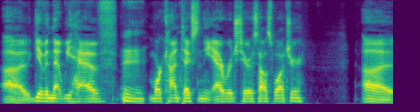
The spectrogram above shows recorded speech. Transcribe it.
Uh, given that we have mm, more context than the average Terrace House watcher. Uh,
